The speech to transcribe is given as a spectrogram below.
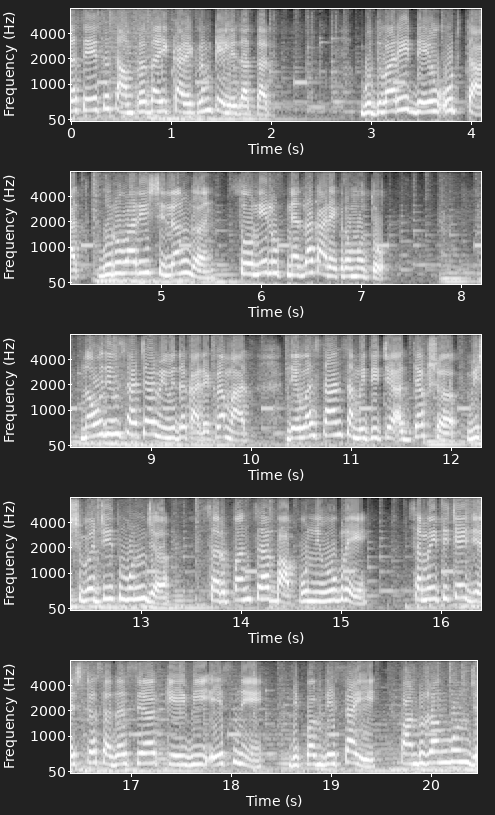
तसेच सांप्रदायिक कार्यक्रम केले जातात. बुधवारी देव उठतात गुरुवारी शिलंगन सोने लुटण्याचा कार्यक्रम होतो. नऊ दिवसाच्या विविध कार्यक्रमात देवस्थान समितीचे अध्यक्ष विश्वजित मुंज सरपंच बापू निवगरे समितीचे ज्येष्ठ सदस्य के व्ही एसने दीपक देसाई पांडुरंग मुंज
